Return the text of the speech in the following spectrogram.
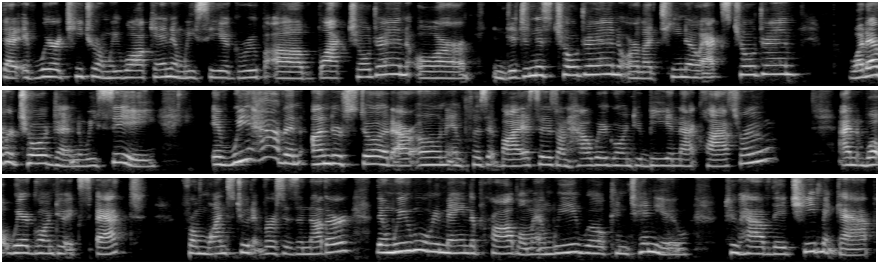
that if we're a teacher and we walk in and we see a group of Black children or Indigenous children or Latino X children, whatever children we see, if we haven't understood our own implicit biases on how we're going to be in that classroom and what we're going to expect from one student versus another, then we will remain the problem and we will continue to have the achievement gap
